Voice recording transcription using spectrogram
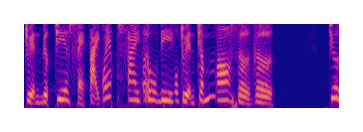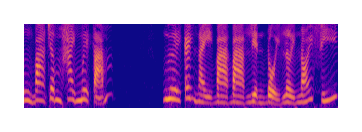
Chuyện được chia sẻ tại website odchuyện.org. Chương 328. Ngươi cái này bà bà liền đổi lời nói phí.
